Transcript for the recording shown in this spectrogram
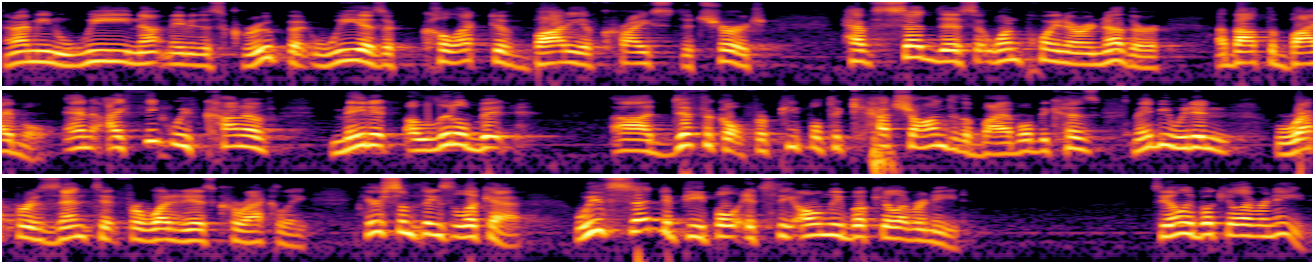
and I mean we, not maybe this group, but we as a collective body of Christ, the church, have said this at one point or another about the Bible. And I think we've kind of made it a little bit uh, difficult for people to catch on to the Bible because maybe we didn't represent it for what it is correctly. Here's some things to look at. We've said to people, it's the only book you'll ever need. It's the only book you'll ever need.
